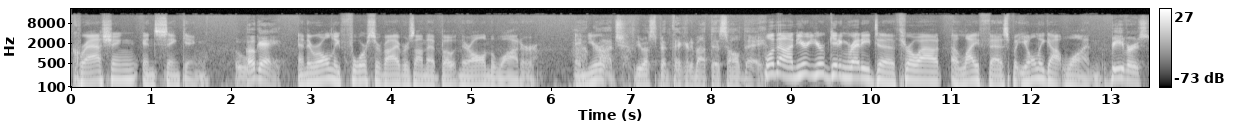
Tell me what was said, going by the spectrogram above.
crashing and sinking, Okay. and there were only four survivors on that boat, and they're all in the water. And Oh, you're God, you must have been thinking about this all day. well, Don, you're you're getting ready to throw out a life vest, but you only got one. Beavers.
